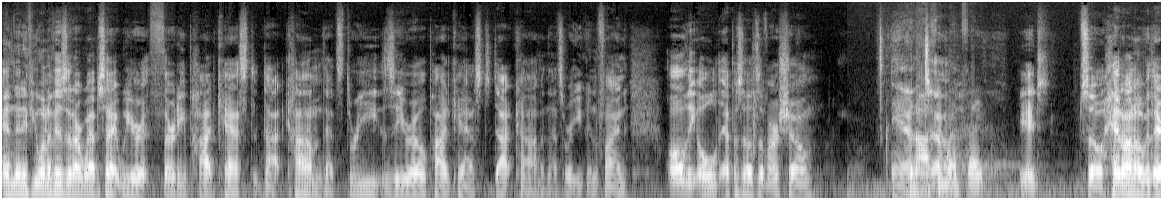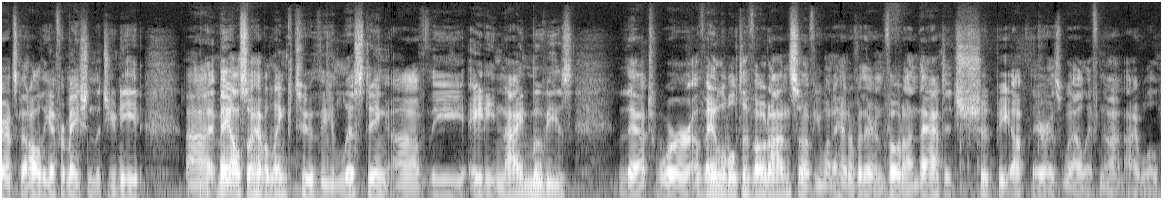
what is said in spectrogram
And then if you want to visit our website, we are at 30podcast.com. That's 30podcast.com. And that's where you can find all the old episodes of our show. And, It's an awesome uh, website. it's, so head on over there. It's got all the information that you need. Uh, it may also have a link to the listing of the 89 movies that were available to vote on. So if you want to head over there and vote on that, it should be up there as well. If not, I will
